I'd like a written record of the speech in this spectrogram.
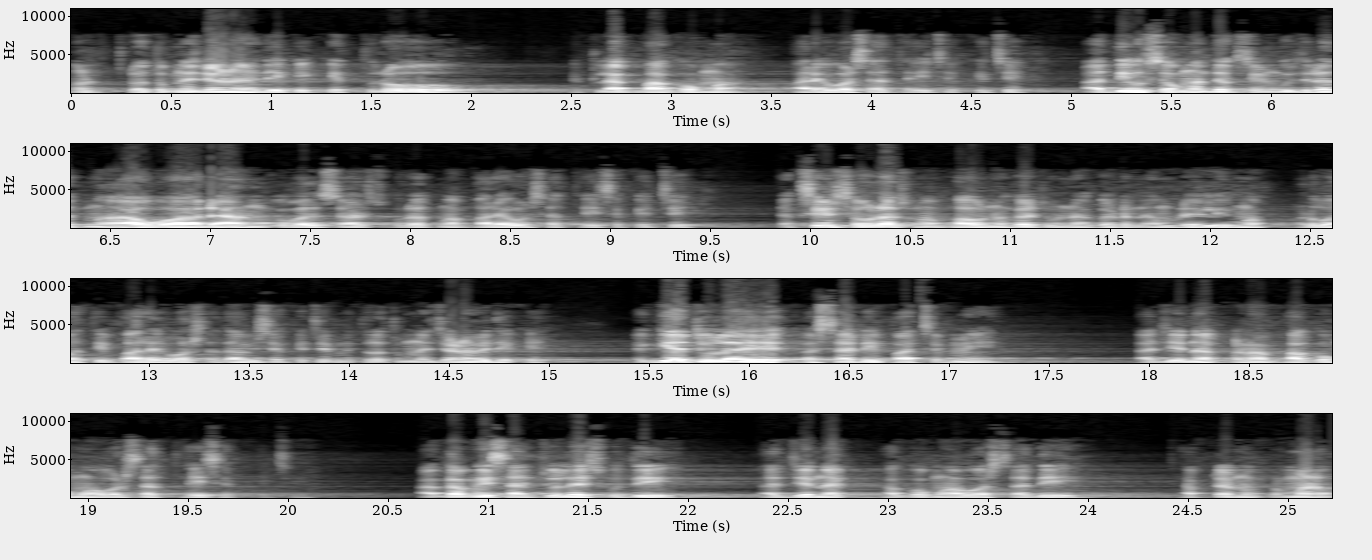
મિત્રો તમને જણાવી દે કે કેટલો કેટલાક ભાગોમાં ભારે વરસાદ થઈ શકે છે. આ દિવસોમાં દક્ષિણ ગુજરાતમાં આહવા, ડાંગ, વલસાડ, સુરતમાં ભારે વરસાદ થઈ શકે છે. દક્ષિણ સૌરાષ્ટ્રમાં ભાવનગર, જુનાગઢ અને અમરેલીમાં હળવાથી ભારે વરસાદ આવી શકે છે. મિત્રો, તમને જણાવી દે કે અગિયાર જુલાઈએ અષાઢી પાંચમી રાજ્યના ઘણા ભાગોમાં વરસાદ થઈ શકે છે. આગામી સાત જુલાઈ સુધી રાજ્યના ભાગોમાં વરસાદી ઝાપટાનું પ્રમાણ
